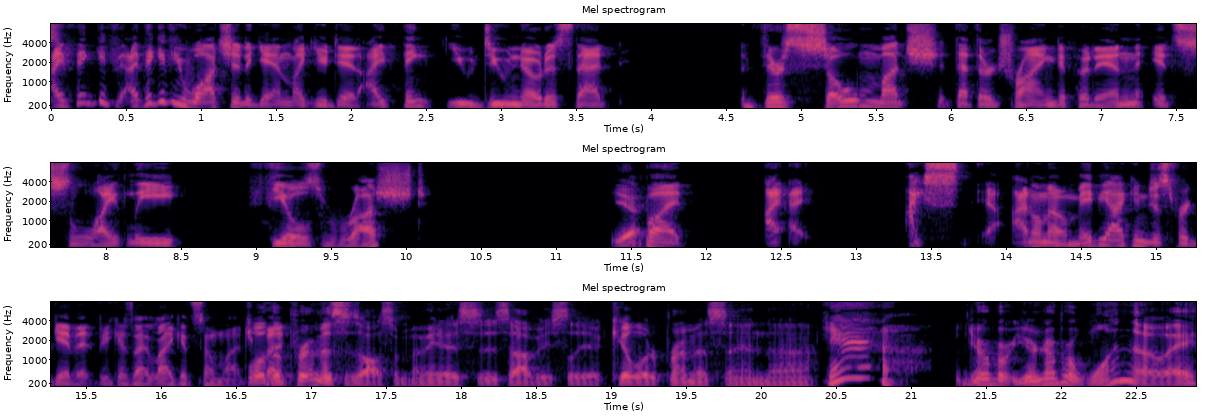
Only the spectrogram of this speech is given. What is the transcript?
I, I think if I think if you watch it again like you did, I think you do notice that there's so much that they're trying to put in. It slightly feels rushed, yeah. but I, I I, I don't know. Maybe I can just forgive it because I like it so much. Well, the premise is awesome. I mean, this is obviously a killer premise, and uh, yeah. you're you're number one though, eh?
